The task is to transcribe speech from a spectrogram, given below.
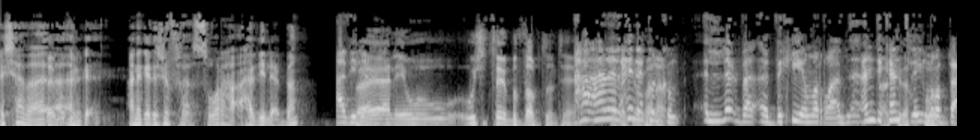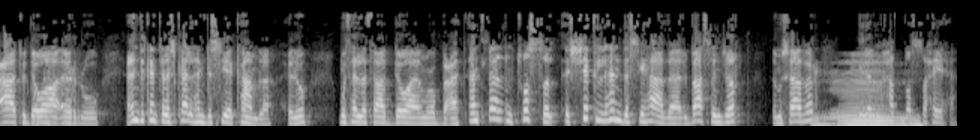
إيش هذا؟ طيب، أنا قاعد أشوف صورها. هذه لعبة؟ هذه لعبة. فيعني و- وش تسوي بالضبط أنت؟ يعني؟ ها أنا يعني الحين أقول لكم اللعبة الذكية مرة. عندك أنت زي. مربعات ودوائر وعندك أنت الأشكال الهندسية كاملة. حلو. مثلثات دوائر مربعات. أنت لازم توصل الشكل الهندسي هذا ال passenger المسافر إلى المحطة الصحيحة.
